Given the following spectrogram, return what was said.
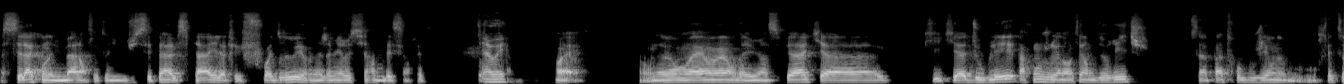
c'est là qu'on a eu mal en fait au niveau du CPA. Le CPA, il a fait x2 et on n'a jamais réussi à baisser en fait. Ah ouais. Ouais. On a, ouais, ouais, on a eu un CPA qui a qui, qui a doublé. Par contre, je regarde en termes de reach, ça n'a pas trop bougé. Euh, en fait,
